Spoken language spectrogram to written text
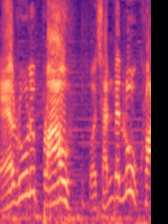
แกรู้หรือเปล่า ว่าฉันเป็นลูกใคร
